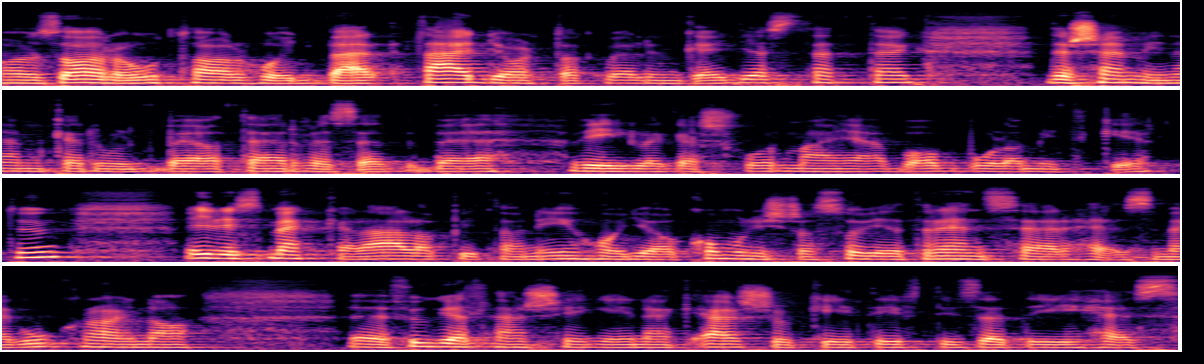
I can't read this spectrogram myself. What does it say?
az arra utal, hogy bár tárgyaltak velünk, egyeztettek, de semmi nem került be a tervezetbe végleges formájába abból, amit kértünk. Egyrészt meg kell állapítani, hogy a kommunista szovjet rendszerhez, meg Ukrajna függetlenségének első két évtizedéhez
